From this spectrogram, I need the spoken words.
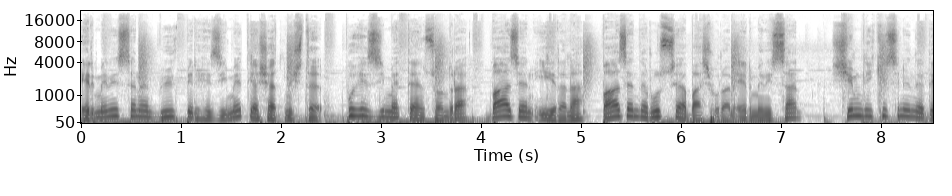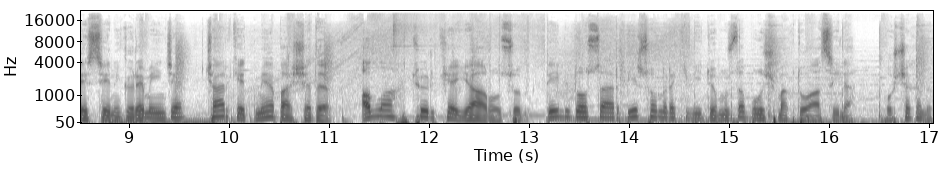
Ermenistan'a büyük bir hezimet yaşatmıştı. Bu hezimetten sonra bazen İran'a bazen de Rusya'ya başvuran Ermenistan Şimdi ikisinin de desteğini göremeyince çark etmeye başladı. Allah Türkiye yar olsun. Değerli dostlar bir sonraki videomuzda buluşmak duasıyla. Hoşçakalın.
